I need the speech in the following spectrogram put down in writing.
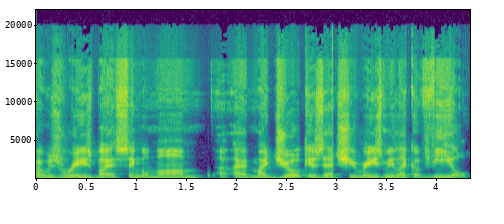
I was raised by a single mom. I, my joke is that she raised me like a veal,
